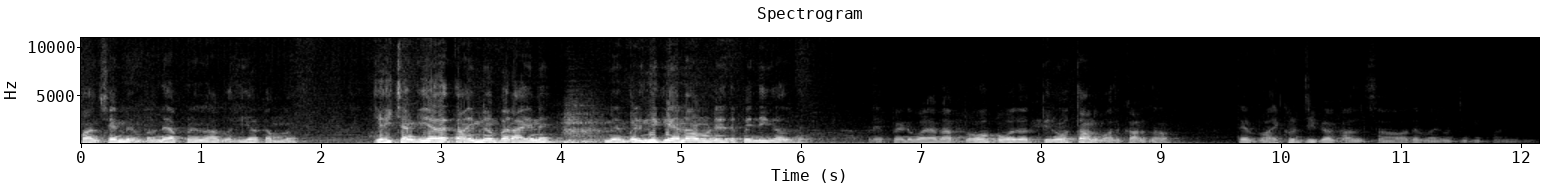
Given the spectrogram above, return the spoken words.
ਪੰਜ ਛੇ ਮੈਂਬਰ ਨੇ ਆਪਣੇ ਨਾਲ ਵਧੀਆ ਕੰਮ ਹੈ। ਜੇ ਅਸੀਂ ਚੰਗੇ ਆ ਤਾਂ ਤਾਂ ਹੀ ਮੈਂਬਰ ਆਏ ਨੇ। ਮੈਂਬਰ ਹੀ ਨਹੀਂ ਕਿਸੇ ਨਾਲ ਆਉਂਦੇ ਤੇ ਪਹਿਲੀ ਗੱਲ ਤੇ। ਆਪਣੇ ਪਿੰਡ ਵਾਲਿਆਂ ਦਾ ਬਹੁਤ ਬਹੁਤ ਦਿਲੋਂ ਧੰਨਵਾਦ ਕਰਦਾ। ਤੇ ਵਾਹਿਗੁਰੂ ਜੀ ਕਾ ਖਾਲਸਾ ਤੇ ਵਾਹਿਗੁਰੂ ਜੀ ਕੀ ਫਤਿਹ ਜੀ।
